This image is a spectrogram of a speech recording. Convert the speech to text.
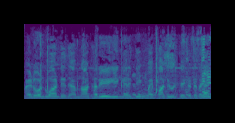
I don't want anything. I'm not hurrying anything. My party will take at the right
